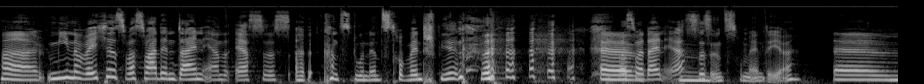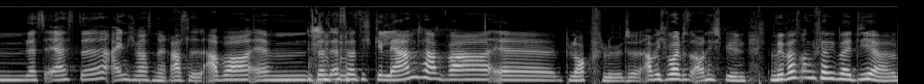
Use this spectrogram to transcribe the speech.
Ah, Mine, welches, was war denn dein er erstes, äh, kannst du ein Instrument spielen? was war dein erstes Instrument eher? Ähm, das erste, eigentlich war es eine Rassel, aber ähm, das erste, was ich gelernt habe, war äh, Blockflöte. Aber ich wollte es auch nicht spielen. Bei mir war es ungefähr wie bei dir.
